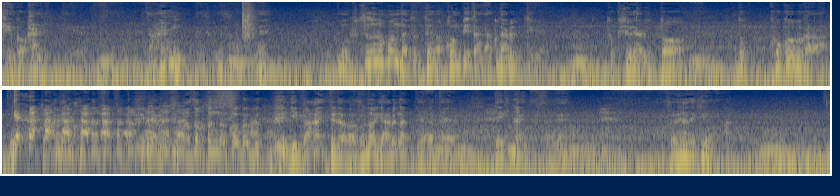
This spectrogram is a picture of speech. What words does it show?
健康管理っていう、早いんですよねそのね、でも普通の本だと例えばコンピューターなくなるっていう特集をやると、ど広告部から「ちょっと待てといやうちパソコンの広告いっぱい入ってたからそのやるな」って言われて、できないんですよね、それができるのが日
